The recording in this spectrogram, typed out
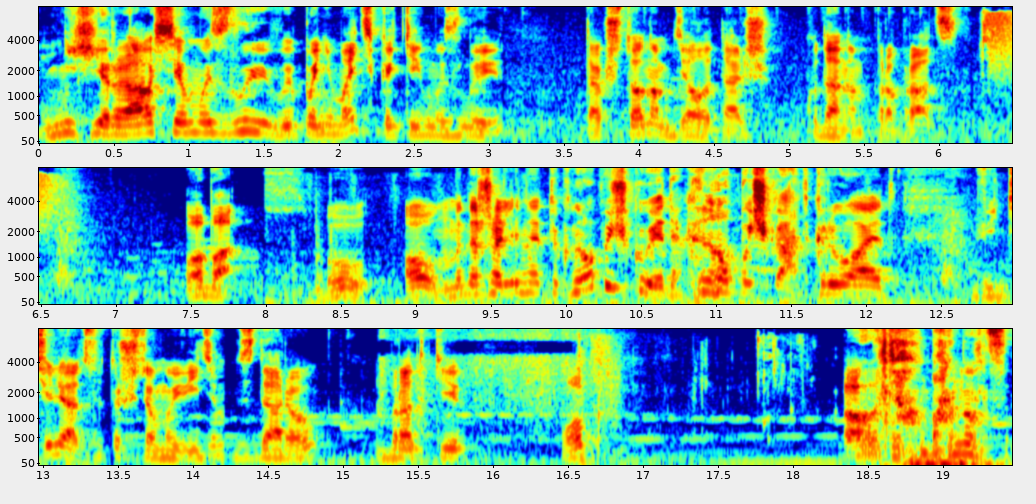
Нихера все мы злые. Вы понимаете, какие мы злые? Так, что нам делать дальше? Куда нам пробраться? Оба. О, о, мы нажали на эту кнопочку, и эта кнопочка открывает вентиляцию. То что мы видим? Здорово, братки. Оп. О, долбануться.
